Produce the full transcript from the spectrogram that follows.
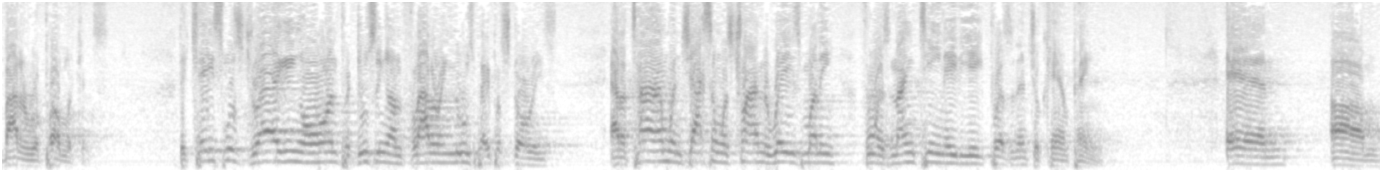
by the Republicans. The case was dragging on, producing unflattering newspaper stories at a time when Jackson was trying to raise money for his 1988 presidential campaign. And um,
